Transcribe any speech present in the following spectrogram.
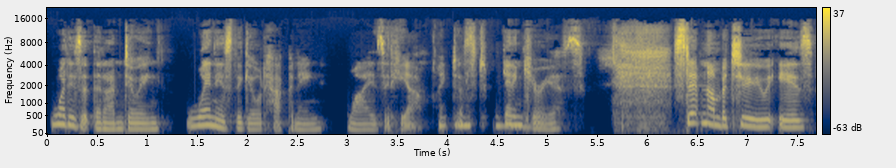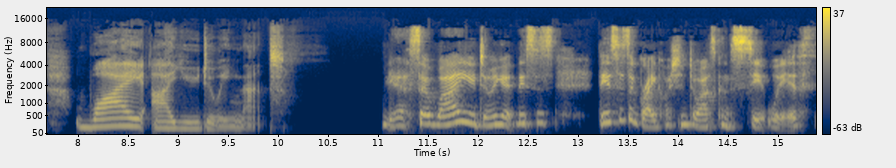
What is it that I'm doing? When is the guilt happening? Why is it here? Like just mm-hmm. getting curious. Step number two is why are you doing that? Yeah. So why are you doing it? This is this is a great question to ask and sit with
